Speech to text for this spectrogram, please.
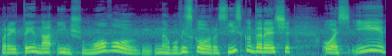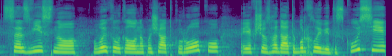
перейти на іншу мову, не обов'язково російську, до речі. Ось, і це, звісно, викликало на початку року, якщо згадати бурхливі дискусії,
